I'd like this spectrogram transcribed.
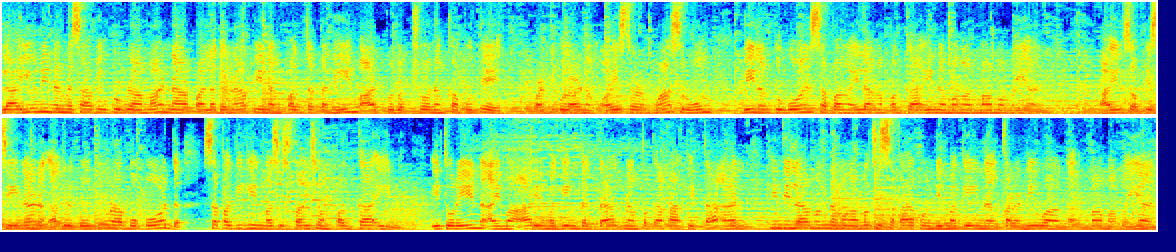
Layunin ng nasabing programa na palaganapin ang pagtatanim at produksyon ng kabuti, partikular ng oyster mushroom bilang tugon sa pangailangang pagkain ng mga mamamayan. Ayon sa opisina ng agrikultura bukod sa pagiging masustansyang pagkain, ito rin ay maaaring maging dagdag ng pagkakakitaan hindi lamang ng mga magsasaka kundi maging ng karaniwang mamamayan.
